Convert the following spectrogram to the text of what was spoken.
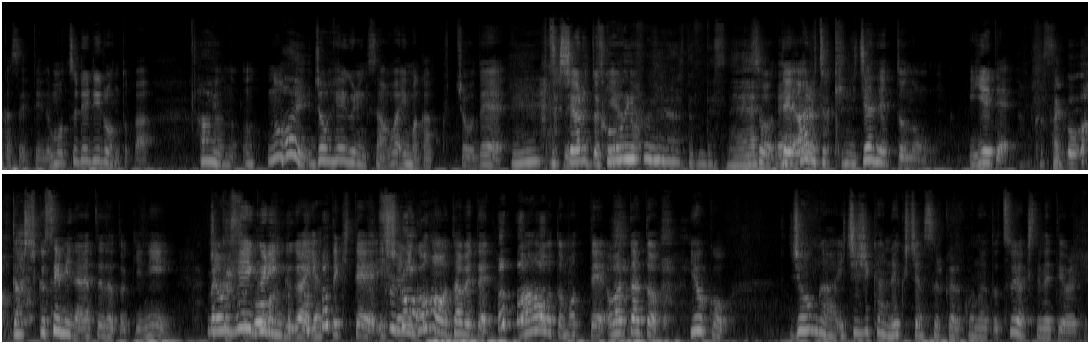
博士っていうのもつれ理論とか、はい。あのうんの、はい。ジョン・ヘイグリングさんは今学長でえー。私ある時そういう風になるんですね。そうで、えー。ある時にジャネットの家で合宿セミナーやってた時にジョン・ヘイグリングがやってきて 一緒にご飯を食べてわおと思って終わった後ヨコジョンが1時間レクチャーするからこの後通訳してねって言われて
